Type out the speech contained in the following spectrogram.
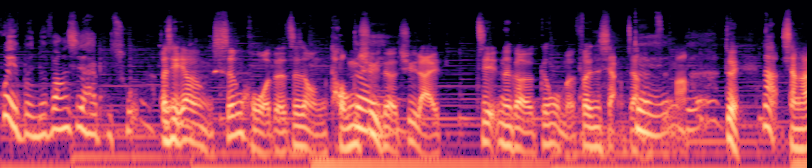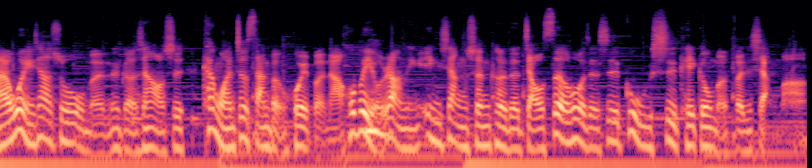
绘本的方式还不错，而且要用生活的这种童趣的去来接那个跟我们分享这样子嘛。对，那想来问一下，说我们那个沈老师看完这三本绘本啊，会不会有让您印象深刻的角色或者是故事可以跟我们分享吗？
